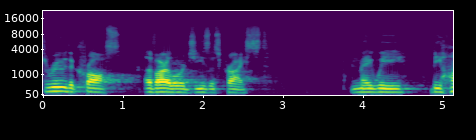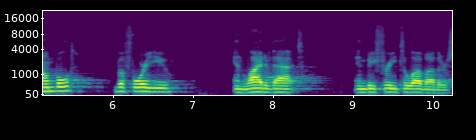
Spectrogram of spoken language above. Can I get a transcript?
through the cross of our Lord Jesus Christ. And may we be humbled before you in light of that and be free to love others.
